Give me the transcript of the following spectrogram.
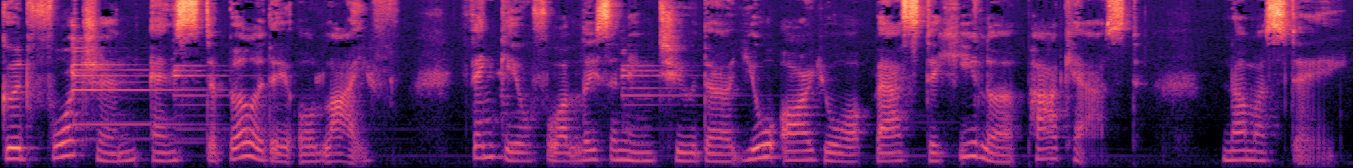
good fortune and stability of life. Thank you for listening to the You Are Your Best Healer podcast. Namaste.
